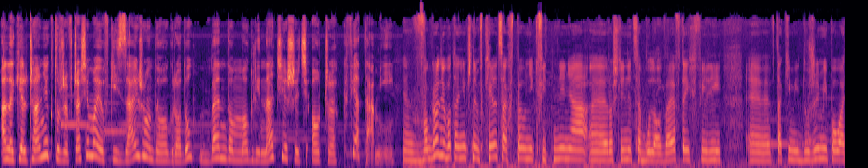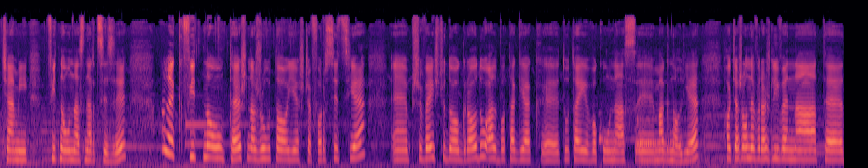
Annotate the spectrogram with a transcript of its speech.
Ale kielczanie, którzy w czasie majówki zajrzą do ogrodu, będą mogli nacieszyć oczy kwiatami. W ogrodzie botanicznym w Kielcach w pełni kwitnienia e, rośliny cebulowe. W tej chwili e, takimi dużymi połaciami kwitną u nas narcyzy, ale kwitną też na żółto jeszcze forsycje e, przy wejściu do ogrodu albo tak jak tutaj wokół nas magnolie, chociaż one wrażliwe na te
